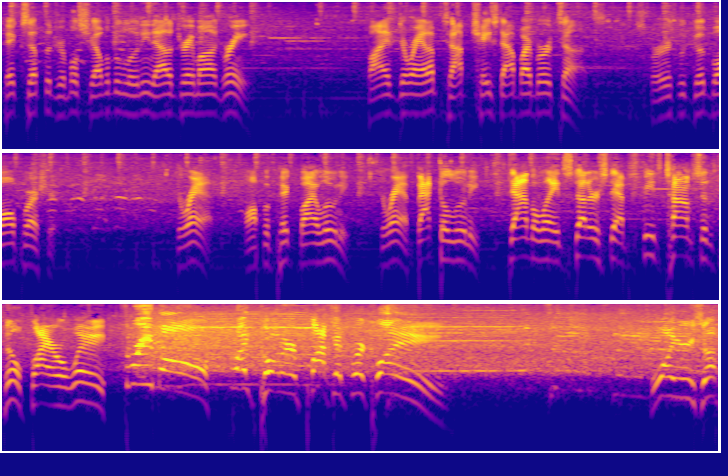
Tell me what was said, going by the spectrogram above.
Picks up the dribble, shovel to Looney, now to Draymond Green. Finds Durant up top, chased out by Bertans. Spurs with good ball pressure. Durant off a pick by Looney. Durant back to Looney. Down the lane, stutter steps, feeds Thompson. Phil fire away. Three ball! Right corner, pocket for Klay. Warriors up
